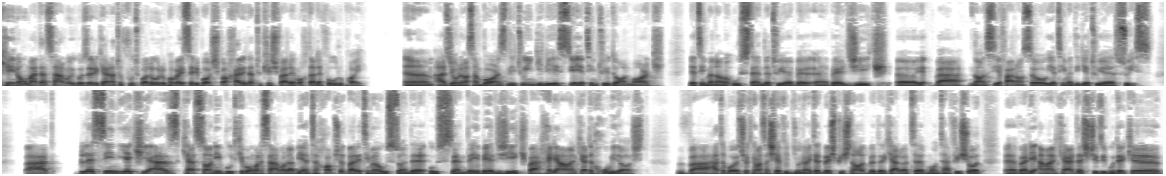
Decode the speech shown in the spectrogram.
که اینا اومدن سرمایه گذاری کردن تو فوتبال اروپا و یه سری باشگاه خریدن تو کشورهای مختلف اروپایی. از جمله مثلا بارنزلی تو انگلیس یا یه تیم توی دانمارک یه تیم به نام اوستنده توی بلژیک و نانسی فرانسه و یه تیم دیگه توی سوئیس. بعد بلسین یکی از کسانی بود که به عنوان سرمربی انتخاب شد برای تیم اوستنده اوستنده بلژیک و خیلی عملکرد خوبی داشت و حتی باعث شد که مثلا شفیلد یونایتد بهش پیشنهاد بده که البته منتفی شد ولی عملکردش چیزی بوده که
